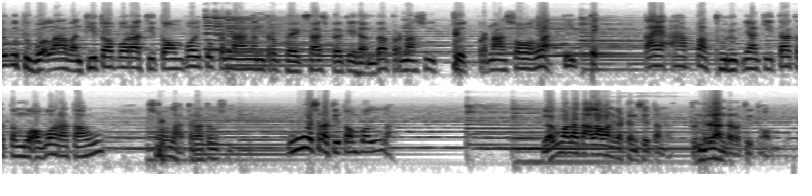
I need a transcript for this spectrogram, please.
Kowe kudu mbok lawan. Ditompo ora ditompo itu kenangan terbaik saya sebagai hamba. Pernah sujud pernah sholat titik. Kayak apa buruknya kita ketemu Allah ora tahu sholat ora tahu sujud. Wes ora ditompo lah lalu malah tak lawan kadang setan. Beneran ora ditompo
